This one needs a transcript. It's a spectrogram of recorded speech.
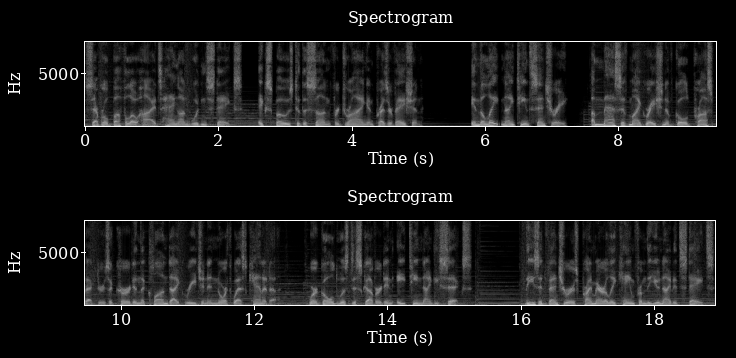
several buffalo hides hang on wooden stakes, exposed to the sun for drying and preservation. In the late 19th century, a massive migration of gold prospectors occurred in the Klondike region in northwest Canada, where gold was discovered in 1896. These adventurers primarily came from the United States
